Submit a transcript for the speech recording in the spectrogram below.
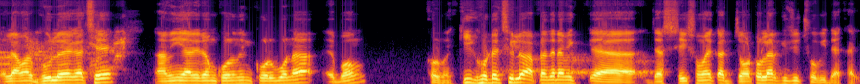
বলে আমার ভুল হয়ে গেছে আমি আর এরকম কোনোদিন করব না এবং করব। কি ঘটেছিল আপনাদের আমি জাস্ট সেই সময়কার জটলার কিছু ছবি দেখাই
